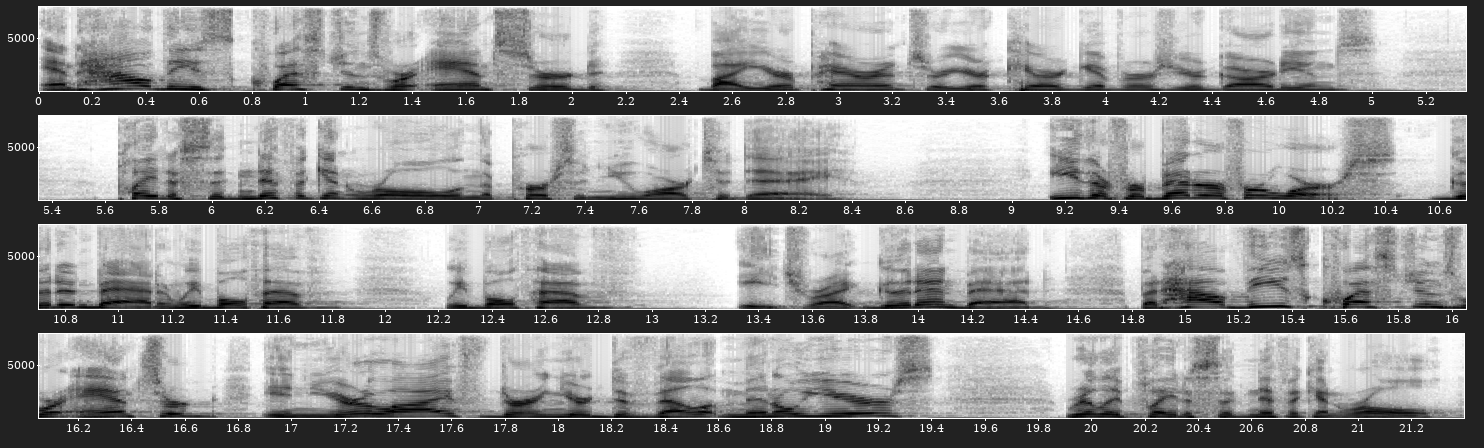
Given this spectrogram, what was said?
and how these questions were answered by your parents or your caregivers, your guardians, played a significant role in the person you are today, either for better or for worse, good and bad. And we both have, we both have each, right? Good and bad. But how these questions were answered in your life during your developmental years really played a significant role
